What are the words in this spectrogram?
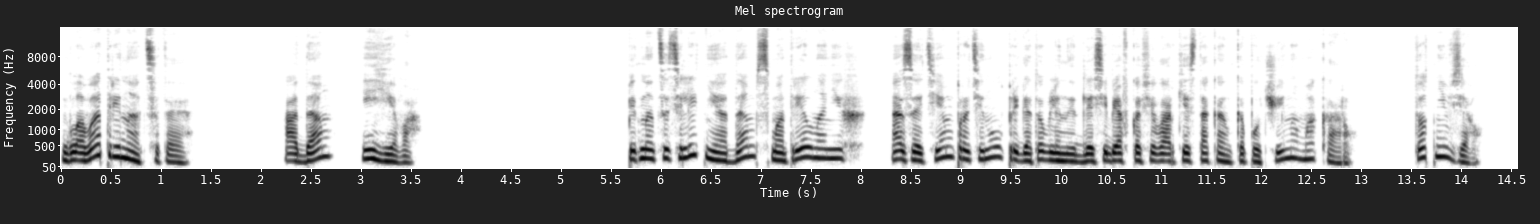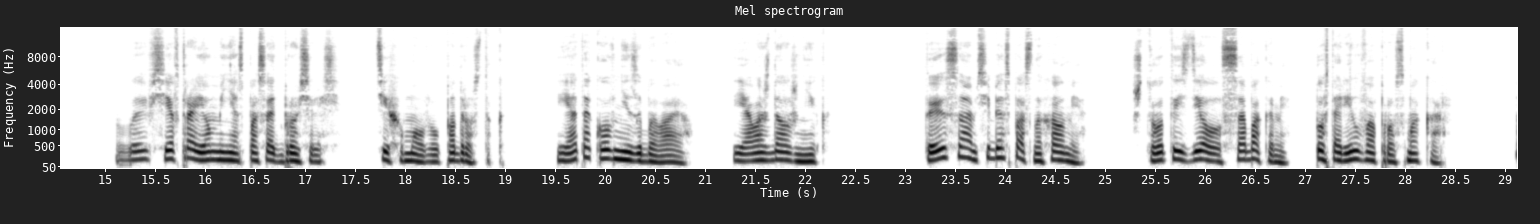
Глава 13. Адам и Ева. Пятнадцатилетний Адам смотрел на них, а затем протянул приготовленный для себя в кофеварке стакан капучино Макару. Тот не взял. «Вы все втроем меня спасать бросились», — тихо молвил подросток. «Я таков не забываю. Я ваш должник». «Ты сам себя спас на холме. Что ты сделал с собаками?» — повторил вопрос Макар.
